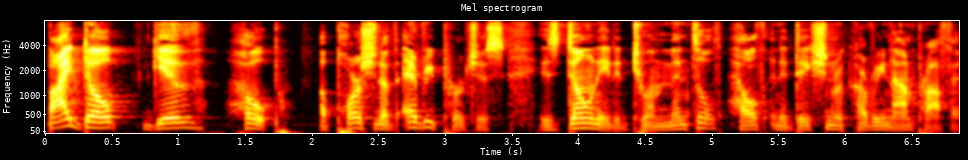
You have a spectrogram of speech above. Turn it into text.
Buy dope, give hope. A portion of every purchase is donated to a mental health and addiction recovery nonprofit.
